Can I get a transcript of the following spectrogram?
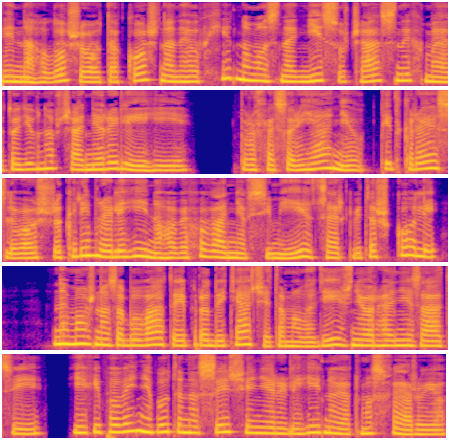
Він наголошував також на необхідному знанні сучасних методів навчання релігії. Професор Янів підкреслював, що крім релігійного виховання в сім'ї, церкві та школі, не можна забувати і про дитячі та молодіжні організації, які повинні бути насичені релігійною атмосферою.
